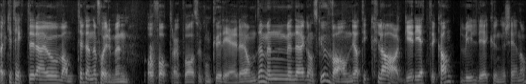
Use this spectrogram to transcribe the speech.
Arkitekter er jo vant til denne formen å få oppdrag på, altså konkurrere om det. Men, men det er ganske uvanlig at de klager i etterkant. Vil det kunne skje nå?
